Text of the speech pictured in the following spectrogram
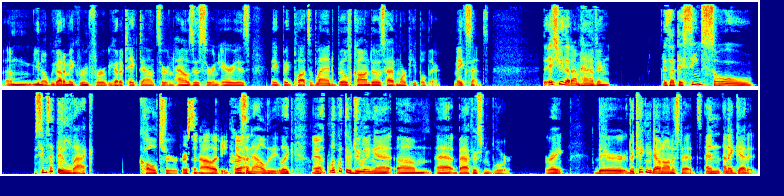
and you know we got to make room for it. We got to take down certain houses, certain areas, make big plots of land, build condos, have more people there. Makes sense. The issue that I'm having is that they seem so. It seems like they lack culture Personality. Yeah. personality. Like Yeah. look, look what they're doing at um at Bathurst and Bloor, right? They're they're taking down Honest Ed's, and and I get it.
